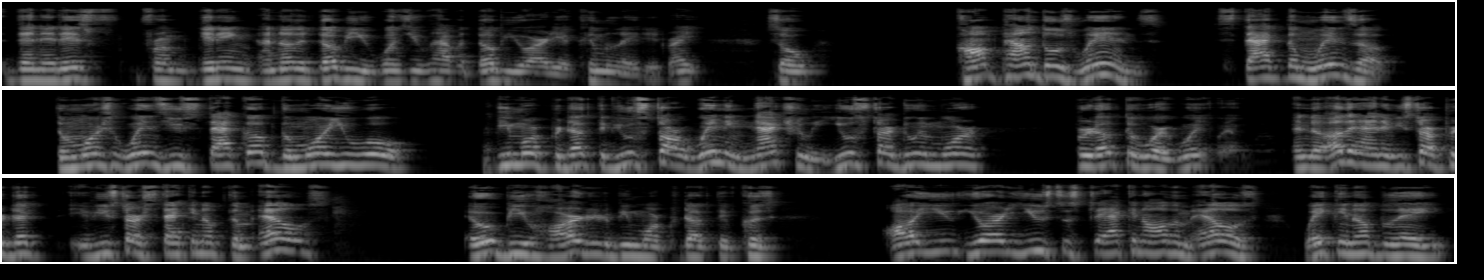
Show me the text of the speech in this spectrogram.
than it is from getting another W once you have a W already accumulated, right? So compound those wins. Stack them wins up. The more wins you stack up, the more you will be more productive. You'll start winning naturally. You'll start doing more productive work. And the other hand, if you start product, if you start stacking up them L's, it would be harder to be more productive because all you you already used to stacking all them L's, waking up late,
